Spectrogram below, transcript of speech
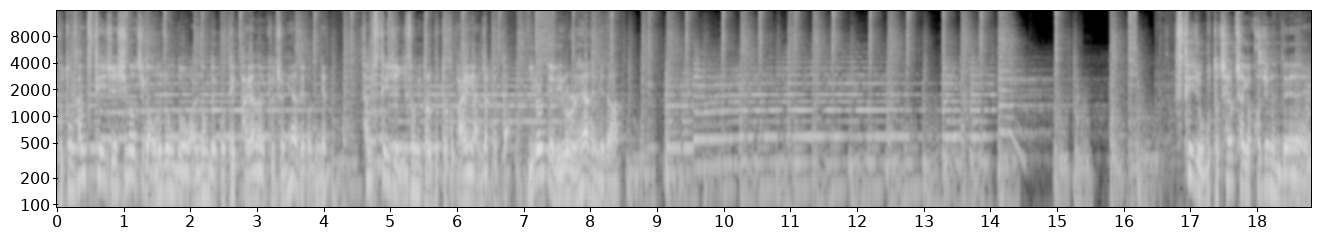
보통 3스테이지의 시너지가 어느 정도 완성되고 덱 방향을 결정해야 되거든요. 3스테이지에 이성이 덜 붙어서 방향이 안 잡혔다. 이럴 때 리롤을 해야 됩니다. 스테이지 5부터 체력 차이가 커지는데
